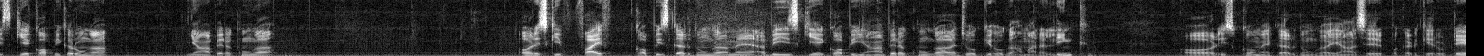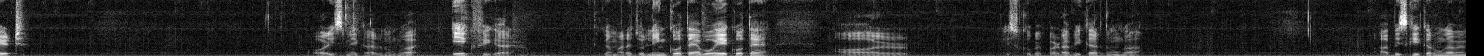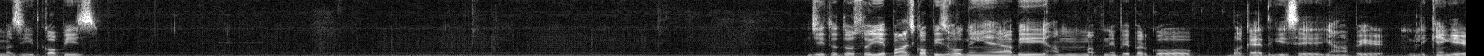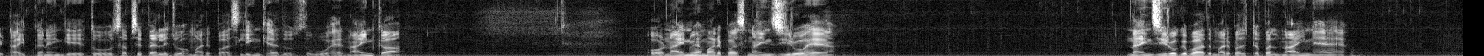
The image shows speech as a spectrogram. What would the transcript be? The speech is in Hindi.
इसकी एक कॉपी करूँगा। यहाँ पे रखूँगा। और इसकी फाइव कॉपीज़ कर दूँगा मैं। अभी इसकी एक कॉपी यहाँ पे रखूँगा, जो कि होगा हमारा लिंक और इसको मैं कर दूँगा यहाँ से पकड़ के रोटेट और इसमें कर दूँगा एक फिगर क्योंकि हमारा जो लिंक होता है वो एक होता है। और इसको मैं बड़ा भी कर दूँगा। अब इसकी करूँगा मैं मज़ीद कॉपीज़ जी तो दोस्तों, ये पाँच कॉपीज़ हो गई हैं। अभी हम अपने पेपर को बाकायदगी से यहाँ पे लिखेंगे टाइप करेंगे तो सबसे पहले जो हमारे पास लिंक है दोस्तों, वो है नाइन का। और नाइन में हमारे पास नाइन ज़ीरो है। नाइन ज़ीरो के बाद हमारे पास डबल नाइन है।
